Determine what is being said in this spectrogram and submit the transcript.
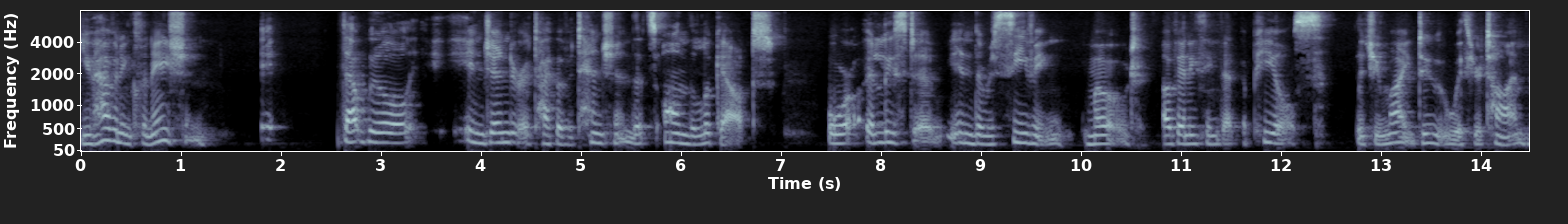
You have an inclination eh, that will engender a type of attention that's on the lookout or at least uh, in the receiving mode of anything that appeals that you might do with your time.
